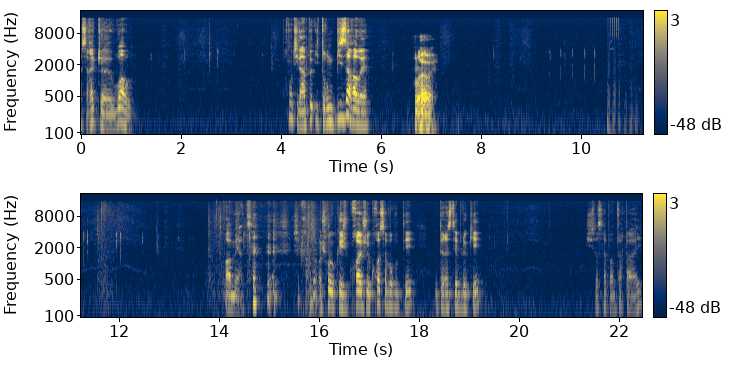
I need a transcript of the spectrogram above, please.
C'est vrai que. Waouh! Par contre, il a un peu. Il tourne bizarre, ah ouais. Ouais, ouais. Oh merde. Je crois, ok, je crois, je crois savoir où t'es. Où t'es resté bloqué. Je suis sûr que ça va pas me faire pareil.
